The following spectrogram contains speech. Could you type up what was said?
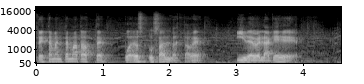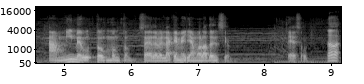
tristemente mataste, puedes usarlo esta vez. Y de verdad que a mí me gustó un montón. O sea, de verdad que me llamó la atención. Eso. Nada,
